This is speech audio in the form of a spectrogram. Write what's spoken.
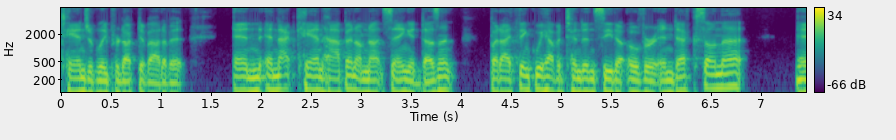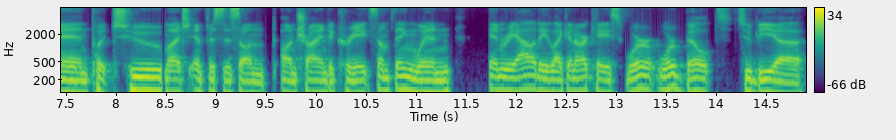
tangibly productive out of it and and that can happen i'm not saying it doesn't but i think we have a tendency to over index on that mm-hmm. and put too much emphasis on on trying to create something when in reality like in our case we're we're built to be a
